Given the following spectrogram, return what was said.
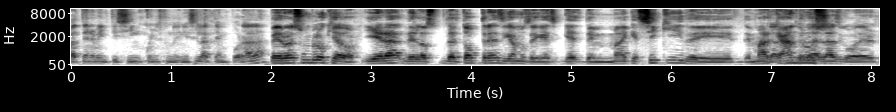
Va a tener 25 años cuando inicie la temporada. Pero es un bloqueador. Y era de los del top 3, digamos, de, de Mike Gesicki, de, de Mark De- de Andrews Dallas Goddard.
